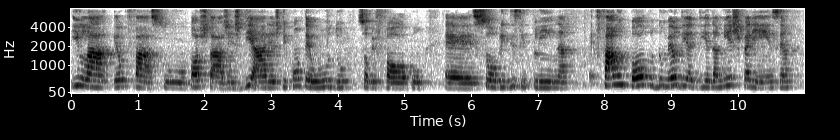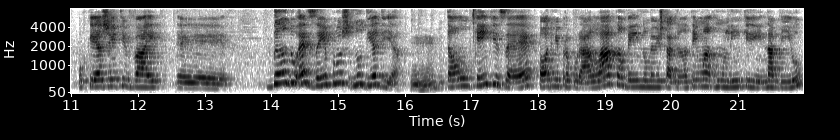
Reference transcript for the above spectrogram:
E lá eu faço postagens diárias de conteúdo sobre foco, é, sobre disciplina. Falo um pouco do meu dia a dia, da minha experiência, porque a gente vai é, dando exemplos no dia a dia. Uhum. Então, quem quiser pode me procurar. Lá também no meu Instagram tem uma, um link na bio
